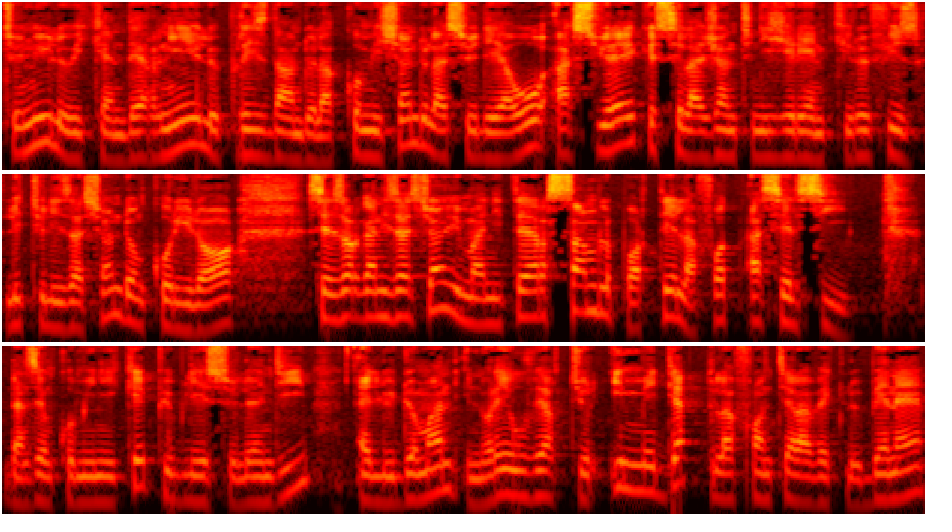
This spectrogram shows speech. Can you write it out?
tenu le week-end dernier, le président de la commission de la CEDEAO assurait que c'est la junte nigérienne qui refuse l'utilisation d'un corridor. Ces organisations humanitaires semblent porter la faute à celle-ci. Dans un communiqué publié ce lundi, elle lui demande une réouverture immédiate de la frontière avec le Bénin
